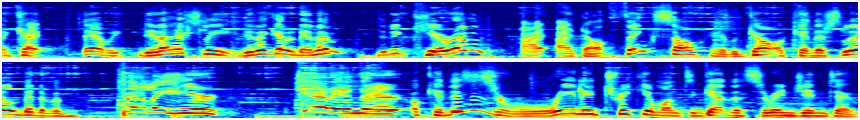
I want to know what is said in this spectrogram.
Okay, there we, did I actually, did I get it in him? Did it cure him? I, I don't think so. Here we go. Okay, there's a little bit of a belly here. Get in there. Okay, this is a really tricky one to get the syringe into.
